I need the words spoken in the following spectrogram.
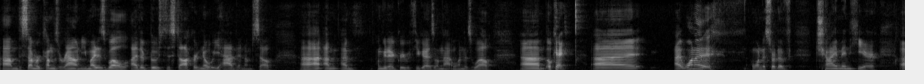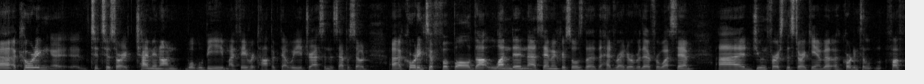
um, the summer comes around, you might as well either boost the stock or know what you have in him. So uh, I'm, I'm, I'm going to agree with you guys on that one as well. Um, okay. Uh, I want to I want to sort of chime in here. Uh, according uh, to, to, sorry, chime in on what will be my favorite topic that we address in this episode. Uh, according to Football.London, uh, Sam Inkersole is the, the head writer over there for West Ham. Uh, June 1st, the story came about. According to F-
